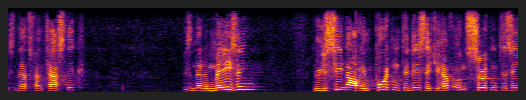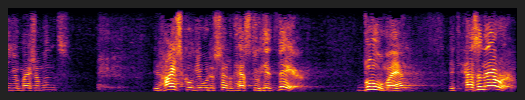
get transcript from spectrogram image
Isn't that fantastic? Isn't that amazing? Do you see now how important it is that you have uncertainties in your measurement? In high school, you would have said it has to hit there. Boom, man. It has an error.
